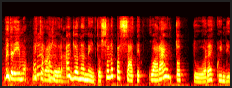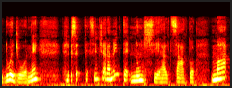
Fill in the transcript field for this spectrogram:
Vedremo, vi terrò allora, aggiornamento, sono passate 48 ore, quindi due giorni, sinceramente non si è alzato, ma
